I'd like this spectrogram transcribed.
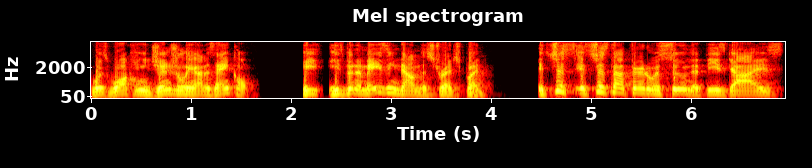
was walking gingerly on his ankle. He he's been amazing down the stretch, but it's just it's just not fair to assume that these guys,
